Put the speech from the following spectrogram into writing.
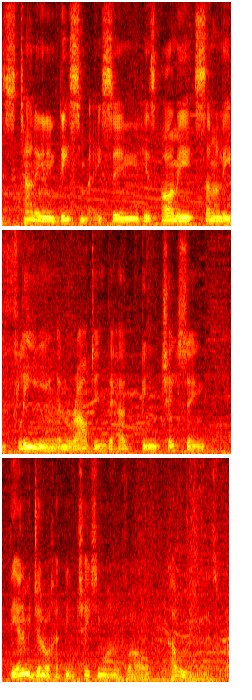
standing in dismay, seeing his army suddenly fleeing and routing. They had been chasing, the enemy general had been chasing one of our cavalry units around.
